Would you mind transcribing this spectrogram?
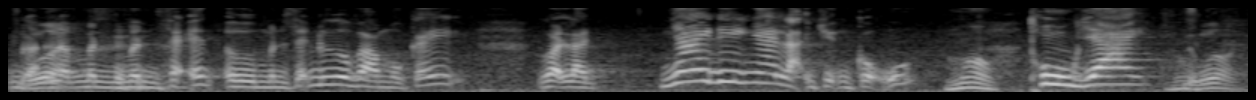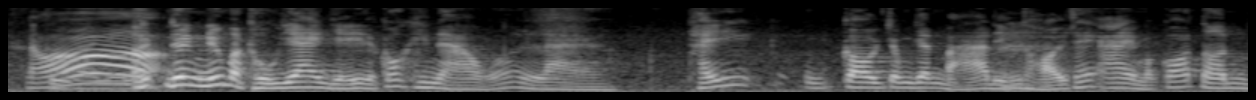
Gọi là mình mình sẽ ừ mình sẽ đưa vào một cái gọi là nhai đi nhai lại chuyện cũ. Đúng không? Thù dai. Đúng rồi. Đó. Nếu, nếu mà thù dai vậy thì có khi nào á là thấy coi trong danh bạ điện thoại thấy ai mà có tên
